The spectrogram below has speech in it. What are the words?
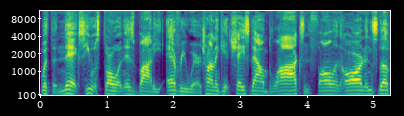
with the Knicks, he was throwing his body everywhere, trying to get chased down blocks and falling hard and stuff.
